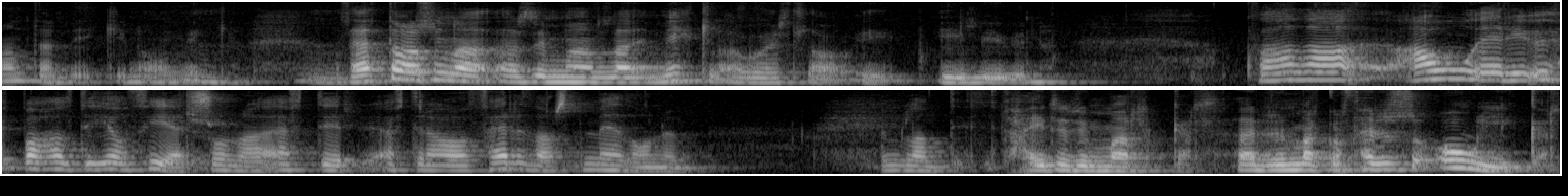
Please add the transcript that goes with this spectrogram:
vandar þig ekki nógu mikið og þetta var svona það sem hann laði mikla áherslu á í, í lífinu. Hvaða á er í uppahaldi hjá þér svona eftir, eftir að hafa ferðast með honum um landið? þær eru margar, þær eru margar þær eru svo ólíkar.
